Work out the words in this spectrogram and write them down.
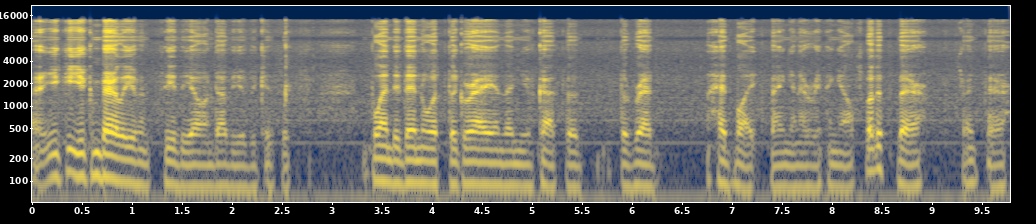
uh, you, can, you can barely even see the O and W because it's blended in with the gray and then you've got the, the red headlight thing and everything else. But it's there. It's right there.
